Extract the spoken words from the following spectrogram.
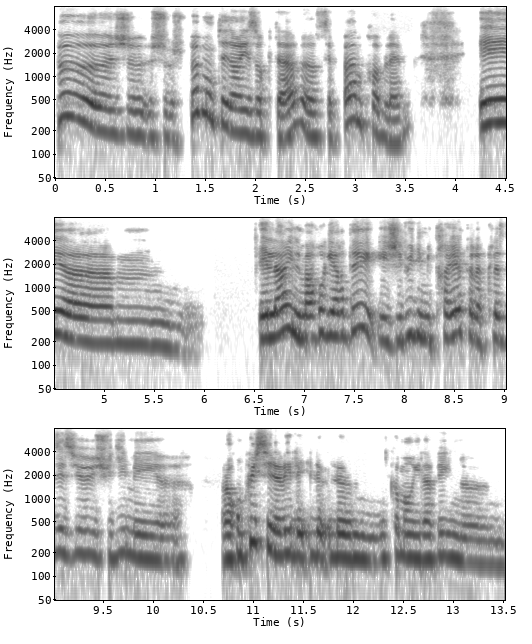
peux, je, je, peux monter dans les octaves, c'est pas un problème. Et, euh, et là, il m'a regardé et j'ai vu des mitraillettes à la place des yeux. Et je lui dis, mais euh, alors en plus, il avait le, comment il avait une,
